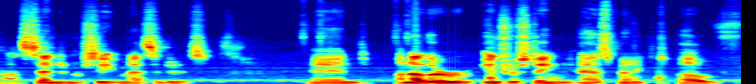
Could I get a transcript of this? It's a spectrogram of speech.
uh, send and receive messages. And another interesting aspect of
